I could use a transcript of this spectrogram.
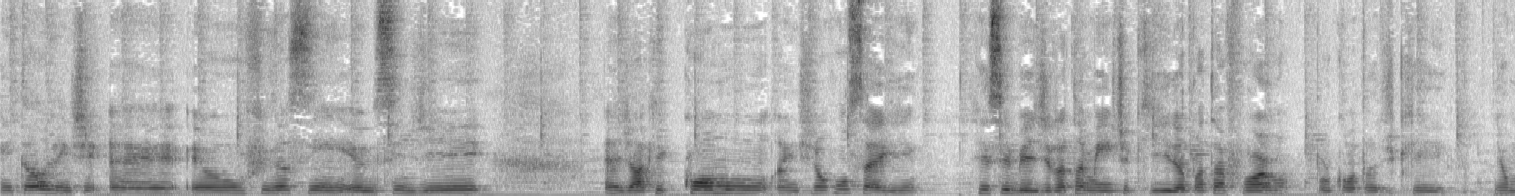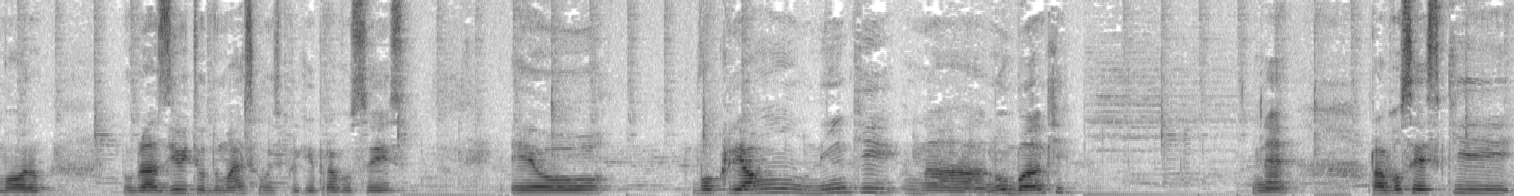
Então, gente, é, eu fiz assim, eu decidi, é, já que como a gente não consegue receber diretamente aqui da plataforma, por conta de que eu moro no Brasil e tudo mais, como eu expliquei para vocês, eu vou criar um link na, no Bank, né, para vocês que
